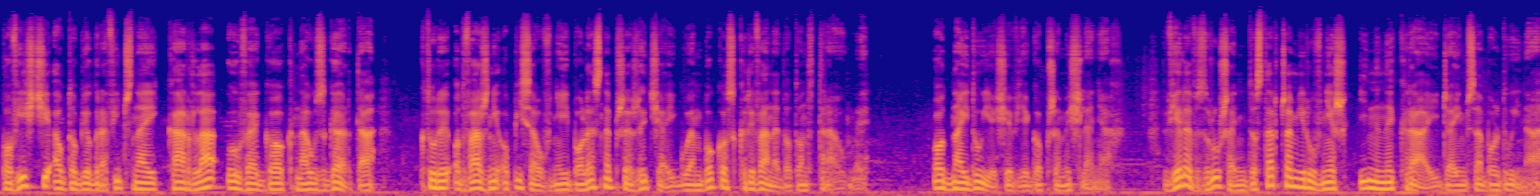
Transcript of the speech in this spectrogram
powieści autobiograficznej Karla Uwego Knausgerta, który odważnie opisał w niej bolesne przeżycia i głęboko skrywane dotąd traumy. Odnajduje się w jego przemyśleniach. Wiele wzruszeń dostarcza mi również inny kraj Jamesa Baldwina.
